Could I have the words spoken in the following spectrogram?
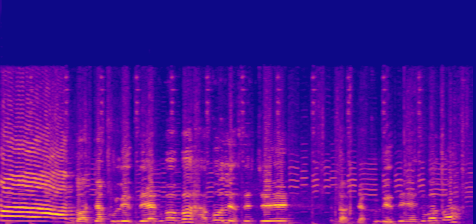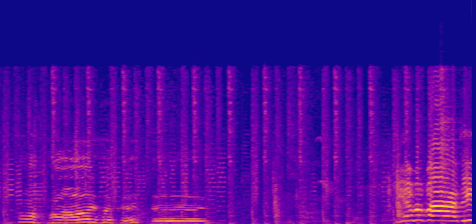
মা দরজা খুলে দেখ বাবা হাবল এসেছে। দরজা খুলে দেখ বাবা। এ বাবা তুই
